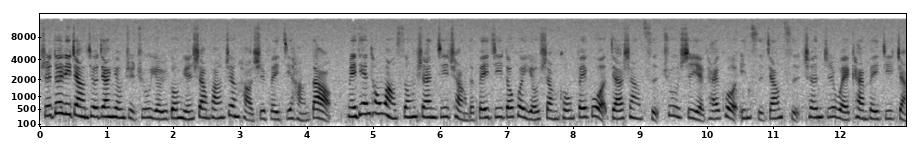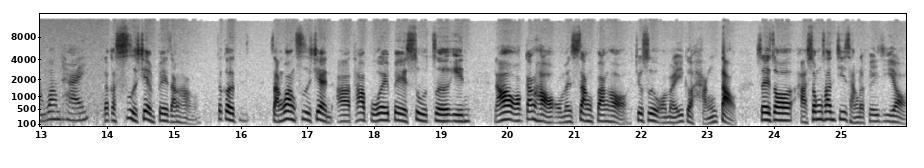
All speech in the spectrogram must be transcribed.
水队里长邱江勇指出，由于公园上方正好是飞机航道，每天通往松山机场的飞机都会由上空飞过，加上此处视野开阔，因此将此称之为看飞机展望台。那个视线非常好。这个展望视线啊，它不会被树遮阴，然后我刚好我们上方哦，就是我们一个航道，所以说啊，松山机场的飞机哦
